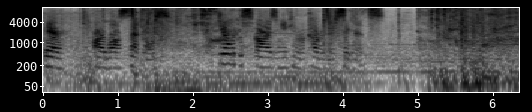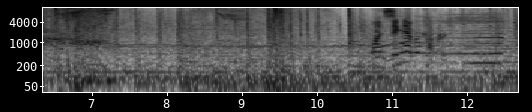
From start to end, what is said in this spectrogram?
There, our lost sentinels. Deal with the scars and you can recover their signets. One signet recovered.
